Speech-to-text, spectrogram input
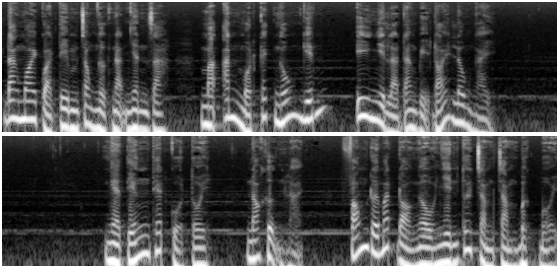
Đang moi quả tim trong ngực nạn nhân ra, Mà ăn một cách ngấu nghiến, Y như là đang bị đói lâu ngày. Nghe tiếng thét của tôi, Nó khựng lại, Phóng đôi mắt đỏ ngầu nhìn tôi chầm chầm bực bội.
